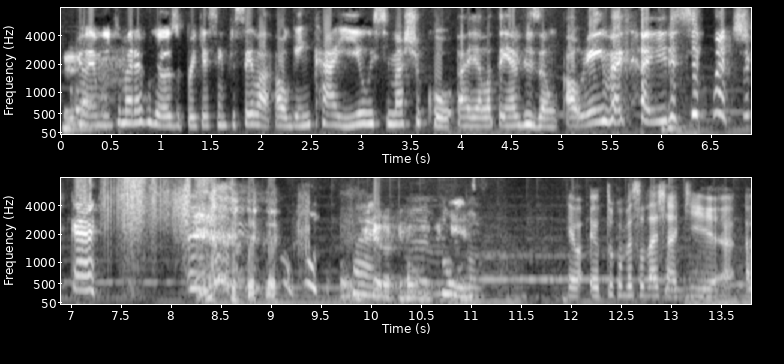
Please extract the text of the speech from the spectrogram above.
Não, é muito maravilhoso, porque sempre, sei lá, alguém caiu e se machucou. Aí ela tem a visão, alguém vai cair e se machucar. Ai, isso. Eu, eu tô começando a achar que a, a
